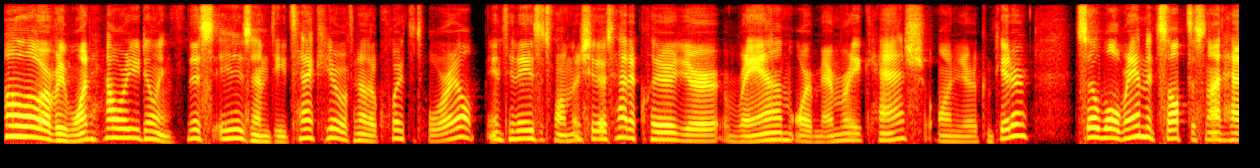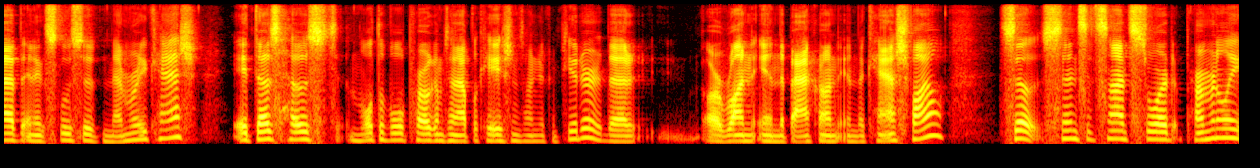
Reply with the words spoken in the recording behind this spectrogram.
Hello everyone, how are you doing? This is MD Tech here with another quick tutorial. In today's tutorial, I'm going to show you guys how to clear your RAM or memory cache on your computer. So while RAM itself does not have an exclusive memory cache, it does host multiple programs and applications on your computer that are run in the background in the cache file. So since it's not stored permanently,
